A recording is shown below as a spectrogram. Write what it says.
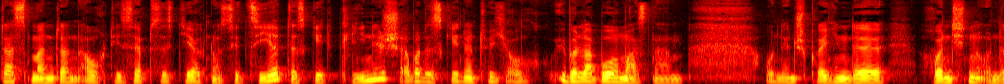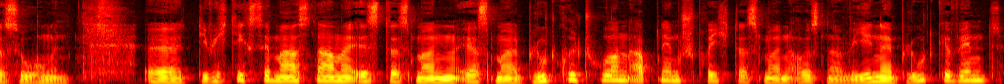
dass man dann auch die Sepsis diagnostiziert. Das geht klinisch, aber das geht natürlich auch über Labormaßnahmen und entsprechende Röntgenuntersuchungen. Äh, die wichtigste Maßnahme ist, dass man erstmal Blutkulturen abnimmt, sprich, dass man aus einer Vene Blut gewinnt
